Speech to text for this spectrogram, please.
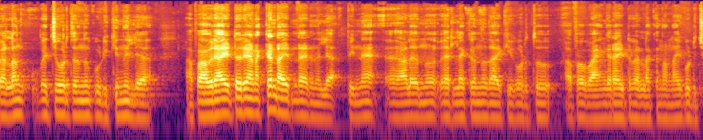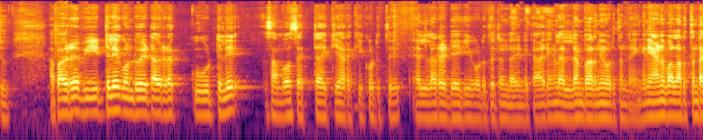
വെള്ളം വെച്ച് കൊടുത്തൊന്നും കുടിക്കുന്നില്ല. അപ്പോൾ അവരായിട്ടൊരു ഇണക്കുണ്ടായിട്ടുണ്ടായിരുന്നില്ല പിന്നെ ആൾ ഒന്ന് വിരലൊക്കെ ഒന്ന് ഇതാക്കി കൊടുത്തു. അപ്പോൾ ഭയങ്കരമായിട്ട് വെള്ളമൊക്കെ നന്നായി കുടിച്ചു. അപ്പോൾ അവരുടെ വീട്ടിൽ കൊണ്ടുപോയിട്ട് അവരുടെ കൂട്ടിൽ സംഭവം സെറ്റാക്കി ഇറക്കി കൊടുത്ത് എല്ലാം റെഡിയാക്കി കൊടുത്തിട്ടുണ്ട്. അതിന്റെ കാര്യങ്ങളെല്ലാം പറഞ്ഞു കൊടുത്തിട്ടുണ്ട്. എങ്ങനെയാണ് വളർത്തേണ്ട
